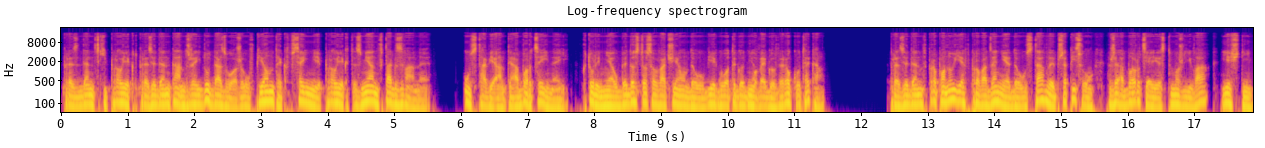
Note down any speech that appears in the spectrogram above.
Prezydencki projekt prezydent Andrzej Duda złożył w piątek w Sejmie projekt zmian w tzw. ustawie antyaborcyjnej, który miałby dostosować ją do ubiegłotygodniowego wyroku TK. Prezydent proponuje wprowadzenie do ustawy przepisu, że aborcja jest możliwa, jeśli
